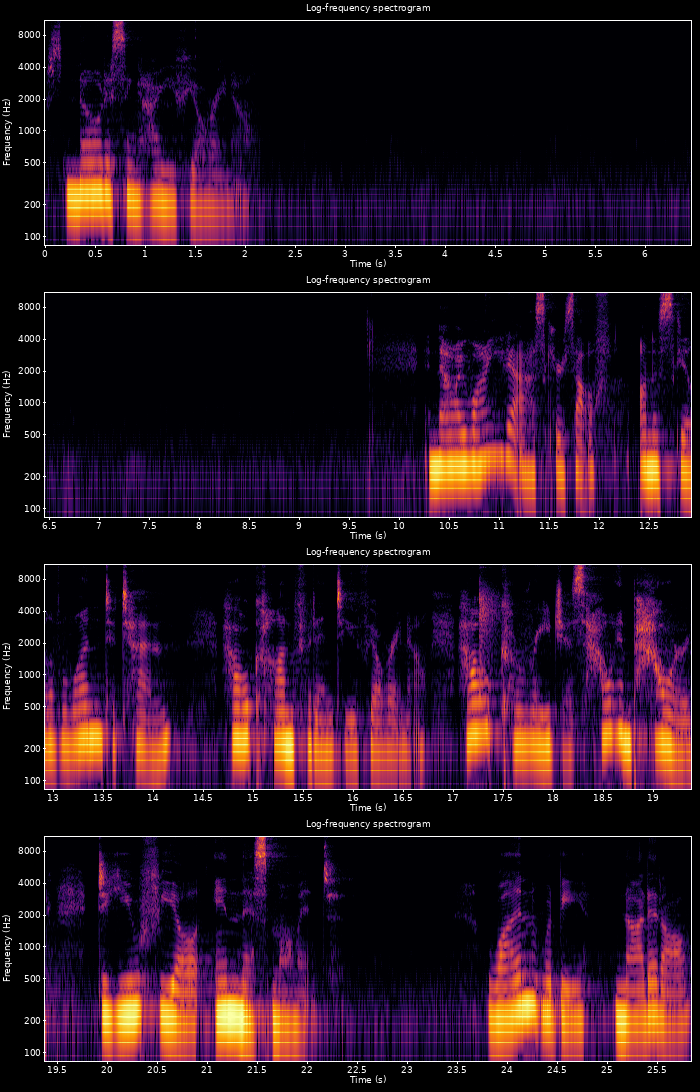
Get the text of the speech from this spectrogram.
Just noticing how you feel right now. And now I want you to ask yourself on a scale of 1 to 10, how confident do you feel right now? How courageous, how empowered do you feel in this moment? One would be not at all.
